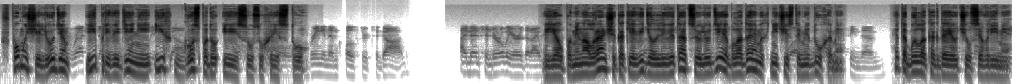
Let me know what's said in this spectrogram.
в помощи людям и приведении их к Господу Иисусу Христу. Я упоминал раньше, как я видел левитацию людей, обладаемых нечистыми духами. Это было, когда я учился в Риме.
